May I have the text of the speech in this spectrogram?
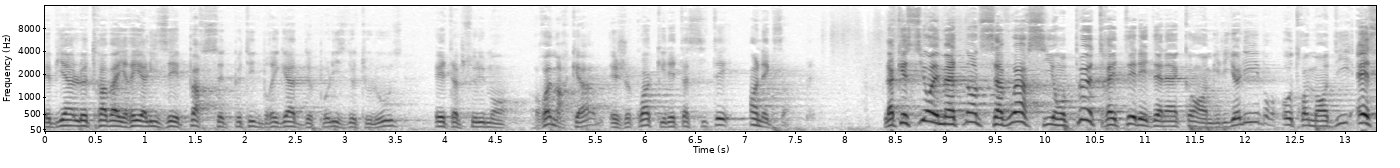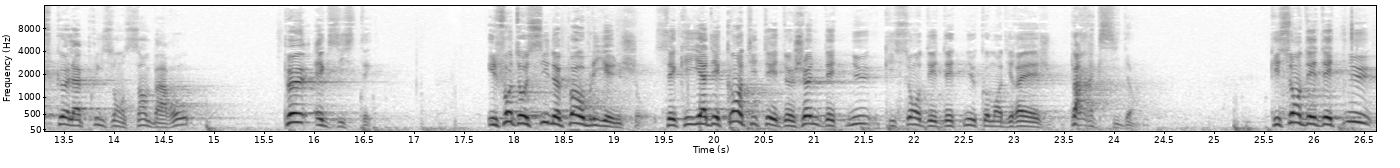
eh bien, le travail réalisé par cette petite brigade de police de Toulouse est absolument remarquable et je crois qu'il est à citer en exemple. La question est maintenant de savoir si on peut traiter les délinquants en milieu libre, autrement dit, est-ce que la prison sans barreaux peut exister? Il faut aussi ne pas oublier une chose, c'est qu'il y a des quantités de jeunes détenus qui sont des détenus, comment dirais-je, par accident, qui sont des détenus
